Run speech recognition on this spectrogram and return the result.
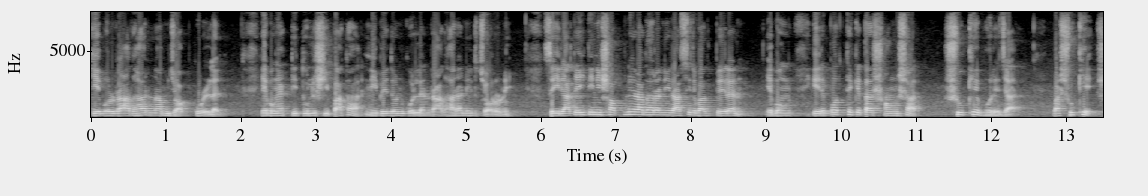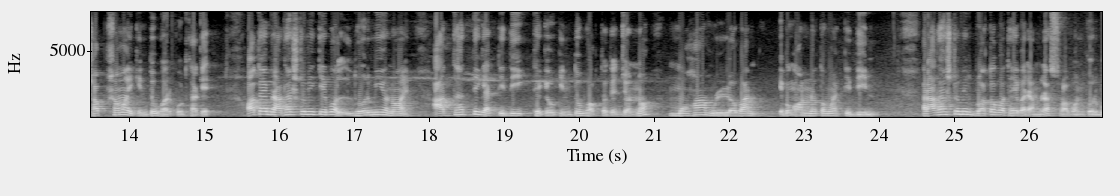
কেবল রাধার নাম জপ করলেন এবং একটি তুলসী পাতা নিবেদন করলেন রাধারানীর চরণে। সেই রাতেই তিনি স্বপ্নে রাধারানীর আশীর্বাদ পেলেন এবং এরপর থেকে তার সংসার সুখে ভরে যায় বা সুখে সবসময় কিন্তু ভরপুর থাকে। অতএব রাধাষ্টমী কেবল ধর্মীয় নয়, আধ্যাত্মিক একটি দিক থেকেও কিন্তু ভক্তদের জন্য মহামূল্যবান এবং অন্যতম একটি দিন। রাধাষ্টমীর ব্রত কথা এবার আমরা শ্রবণ করব।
